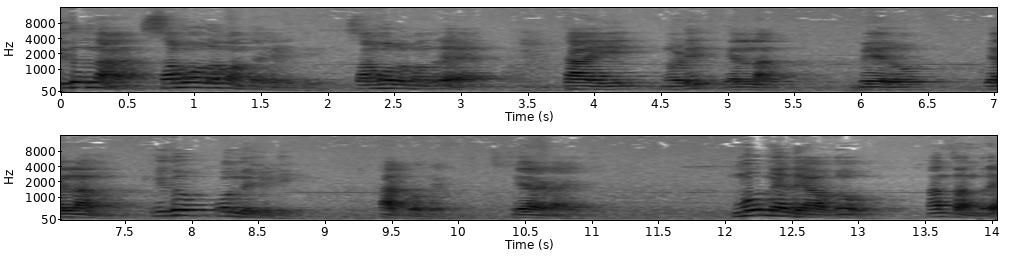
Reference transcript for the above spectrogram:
ಇದನ್ನ ಸಮೂಲಂ ಅಂತ ಹೇಳ್ತೀವಿ. ಸಮೂಲಂ ಅಂದರೆ ಕಾಯಿ ನೋಡಿ, ಎಲ್ಲ, ಬೇರು ಎಲ್ಲ ಇದು ಒಂದು ಹಿಡಿ ಹಾಕೋಬೇಕು. ಎರಡಾಯಿತು. ಮೂರನೇದು ಯಾವುದು ಅಂತಂದರೆ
